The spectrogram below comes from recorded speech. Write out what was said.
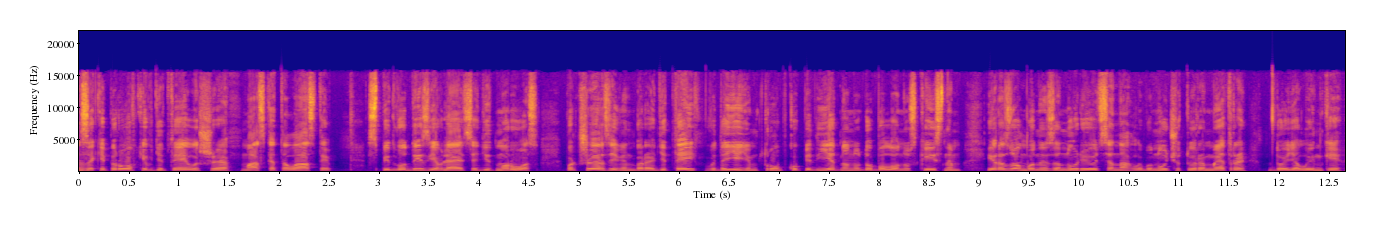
З екіпіровки в дітей лише маска та ласти. З-під води з'являється Дід Мороз. По черзі він бере дітей, видає їм трубку, під'єднану до балону з киснем, і разом вони занурюються на глибину 4 метри до ялинки.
